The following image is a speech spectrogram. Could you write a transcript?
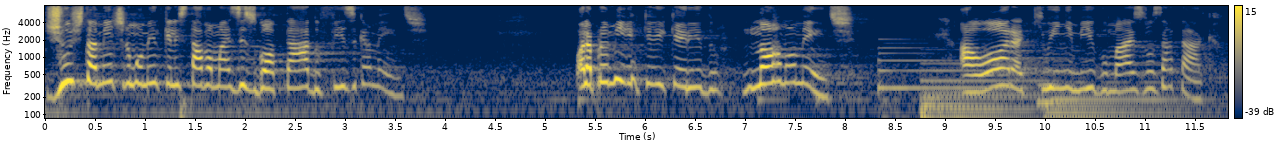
justamente no momento que ele estava mais esgotado fisicamente. Olha para mim querido, normalmente, a hora que o inimigo mais nos ataca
